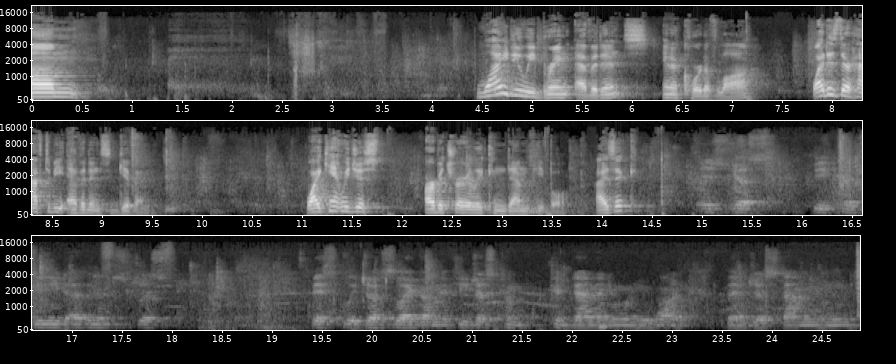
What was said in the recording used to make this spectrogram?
Um, why do we bring evidence in a court of law? Why does there have to be evidence given? Why can't we just arbitrarily condemn people? Isaac? It's just because you need evidence, just basically just like um, if you just con- condemn anyone you want, then just that means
